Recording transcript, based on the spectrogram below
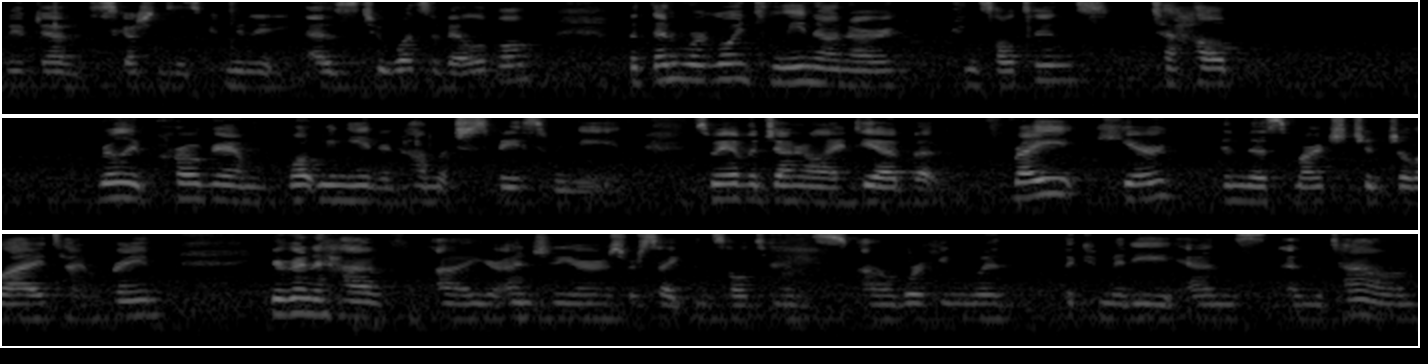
We have to have discussions as a community as to what's available. But then we're going to lean on our consultants to help really program what we need and how much space we need. So we have a general idea, but right here in this March to July timeframe, you're going to have uh, your engineers or site consultants uh, working with the committee and, and the town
